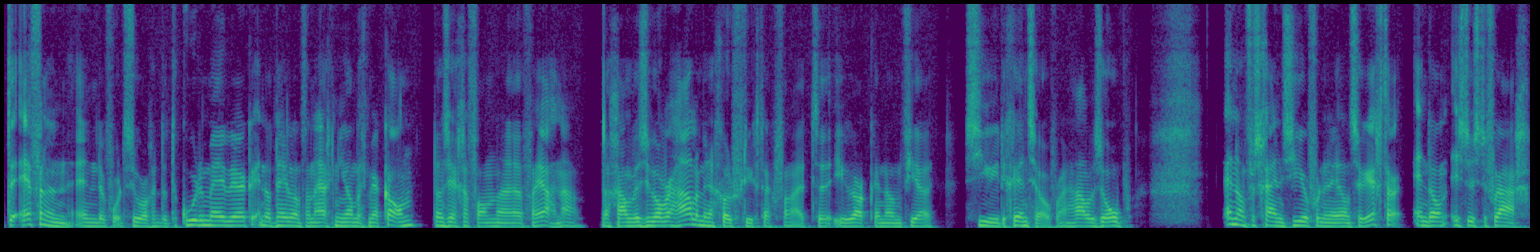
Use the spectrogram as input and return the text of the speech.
te effenen en ervoor te zorgen dat de Koerden meewerken en dat Nederland dan eigenlijk niet anders meer kan dan zeggen van, eh, van ja, nou, dan gaan we ze wel weer halen met een groot vliegtuig vanuit eh, Irak en dan via Syrië de grens over en halen we ze op. En dan verschijnen ze hier voor de Nederlandse rechter en dan is dus de vraag,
